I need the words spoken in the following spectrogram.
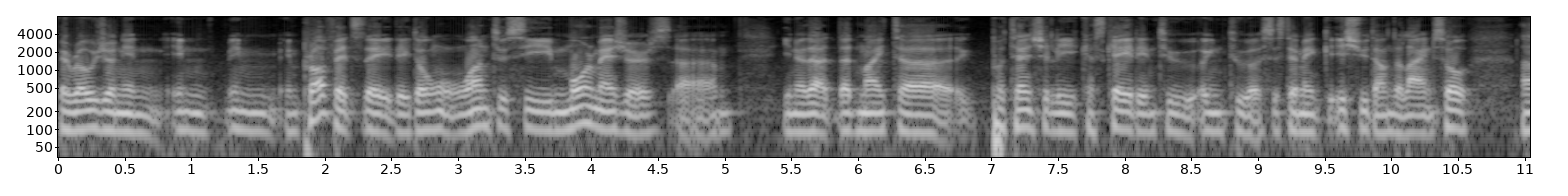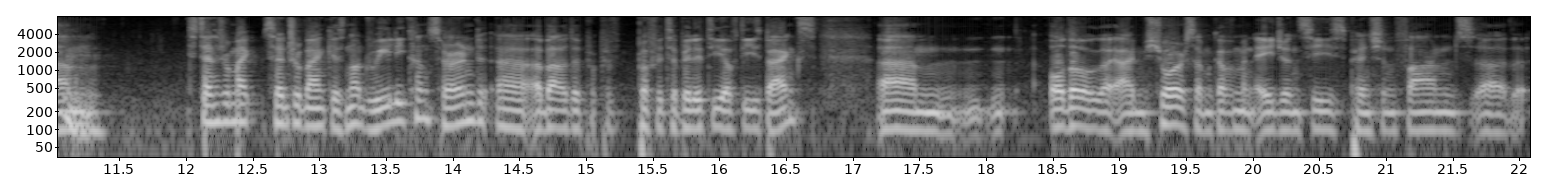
erosion in, in, in, in, profits, they, they don't want to see more measures, um, you know, that that might uh, potentially cascade into into a systemic issue down the line. So. Mm central bank, central bank is not really concerned uh, about the pro- profitability of these banks. Um, although I'm sure some government agencies, pension funds, uh, the,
